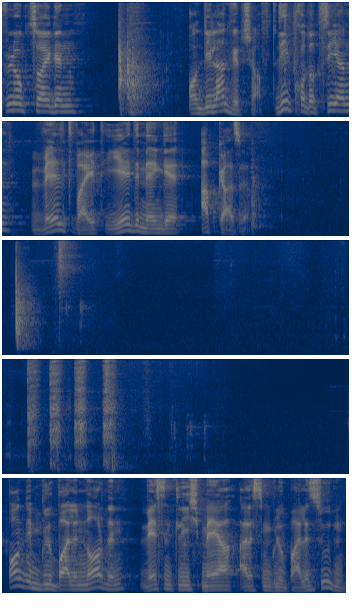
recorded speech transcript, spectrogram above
Flugzeugen und die Landwirtschaft. Die produzieren weltweit jede Menge Abgase. Und im globalen Norden wesentlich mehr als im globalen Süden.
